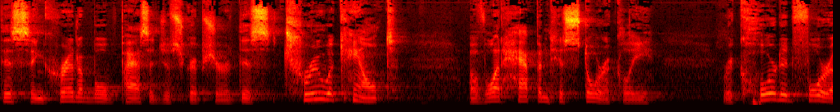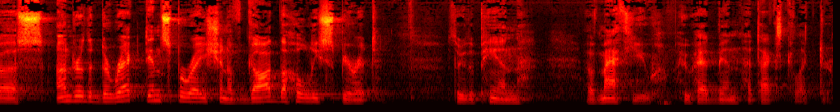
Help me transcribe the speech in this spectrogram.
this incredible passage of Scripture, this true account of what happened historically, recorded for us under the direct inspiration of God the Holy Spirit through the pen of Matthew, who had been a tax collector.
